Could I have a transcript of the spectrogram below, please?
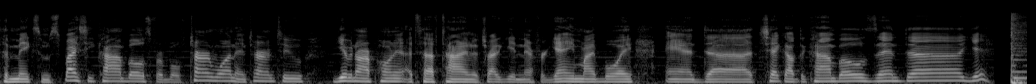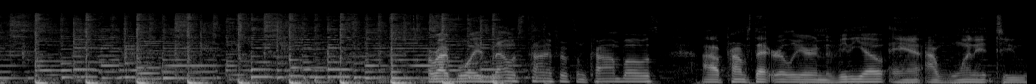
to make some spicy combos for both turn one and turn two, giving our opponent a tough time to try to get in there for game, my boy. And uh, check out the combos and uh, yeah. Right, boys, now it's time for some combos. I promised that earlier in the video, and I wanted to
